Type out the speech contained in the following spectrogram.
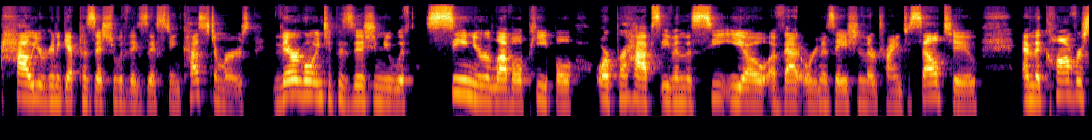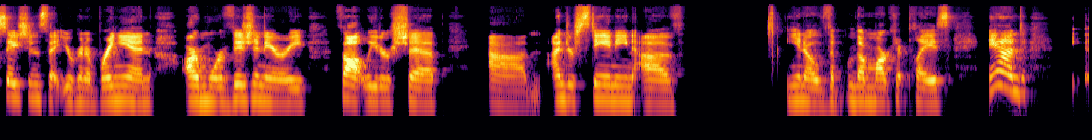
how you're going to get positioned with existing customers. They're going to position you with senior level people, or perhaps even the CEO of that organization they're trying to sell to. And the conversations that you're going to bring in are more visionary, thought leadership, um, understanding of you know the, the marketplace and eh,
